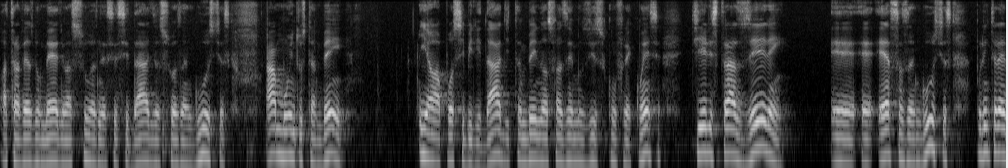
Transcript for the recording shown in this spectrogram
através do médium as suas necessidades, as suas angústias, há muitos também, e há uma possibilidade, também nós fazemos isso com frequência, de eles trazerem é, é, essas angústias por inter,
